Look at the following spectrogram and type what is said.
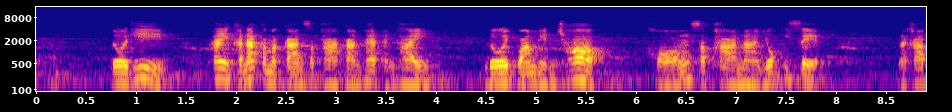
2556 โดยที่ให้คณะกรรมการสภาการแพทย์แผนไทย โดยความเห็นชอบของสภานายกพิเศษนะครับ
